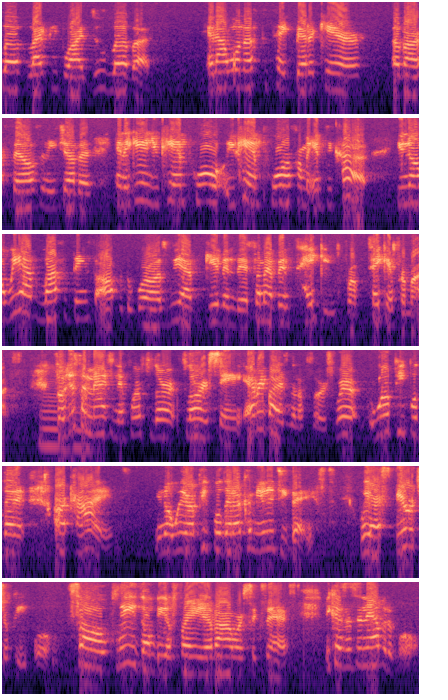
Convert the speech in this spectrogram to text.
love black people. I do love us, and I want us to take better care of ourselves and each other. And again, you can't pour you can't pour from an empty cup. You know, we have lots of things to offer the world. As we have given this, some have been taken from taken from us. Mm-hmm. So just imagine if we're flourishing, everybody's going to flourish. We're we're people that are kind. You know, we are people that are community based. We are spiritual people. So please don't be afraid of our success because it's inevitable.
